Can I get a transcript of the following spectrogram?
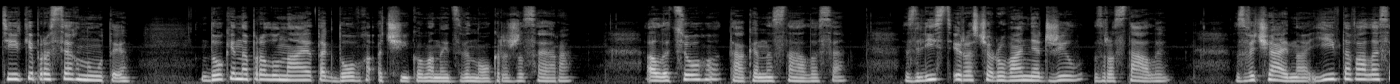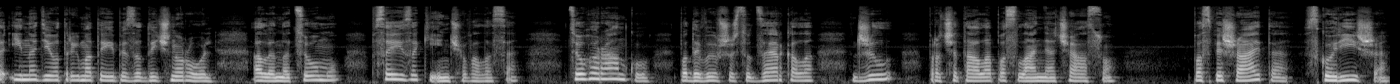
Тільки простягнути, доки не пролунає так довго очікуваний дзвінок режисера. Але цього так і не сталося. Злість і розчарування Джил зростали. Звичайно, їй вдавалося іноді отримати епізодичну роль, але на цьому все і закінчувалося. Цього ранку, подивившись у дзеркало, Джил прочитала послання часу. Поспішайте скоріше.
